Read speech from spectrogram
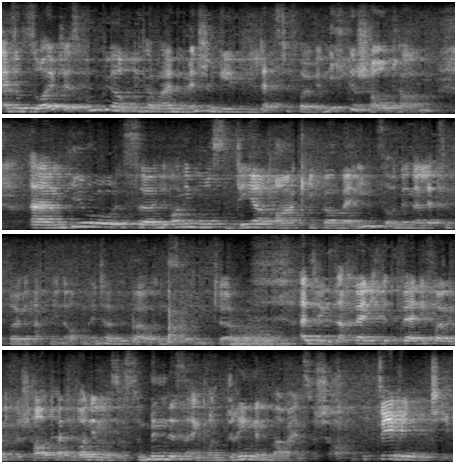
Also sollte es unglaublicherweise Menschen geben, die die letzte Folge nicht geschaut haben. Ähm, Hero ist äh, Hieronymus, der Barkeeper Berlins und in der letzten Folge hatten wir ihn auch im Interview bei uns. Und äh, also wie gesagt, wer, nicht, wer die Folge nicht geschaut hat, Hieronymus ist zumindest ein Grund, dringend mal reinzuschauen. Definitiv.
